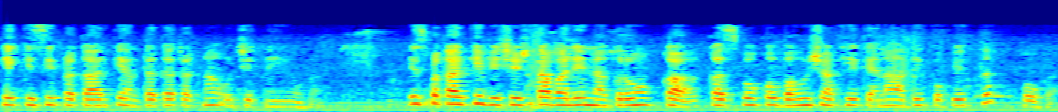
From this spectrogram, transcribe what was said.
के किसी प्रकार के अंतर्गत रखना उचित नहीं होगा। इस प्रकार की विशेषता वाले नगरों का कस्बों को बहुशाखीय कहना अधिक उपयुक्त होगा।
